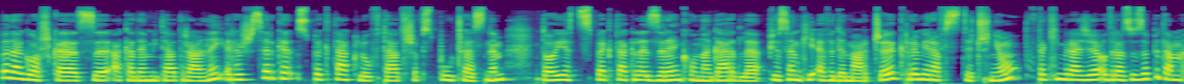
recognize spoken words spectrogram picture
pedagogzkę z Akademii Teatralnej, reżyserkę spektaklu w Teatrze Współczesnym. To jest spektakl z ręką na gardle piosenki Ewy Demarczyk, premiera w styczniu. W takim razie od razu zapytam,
